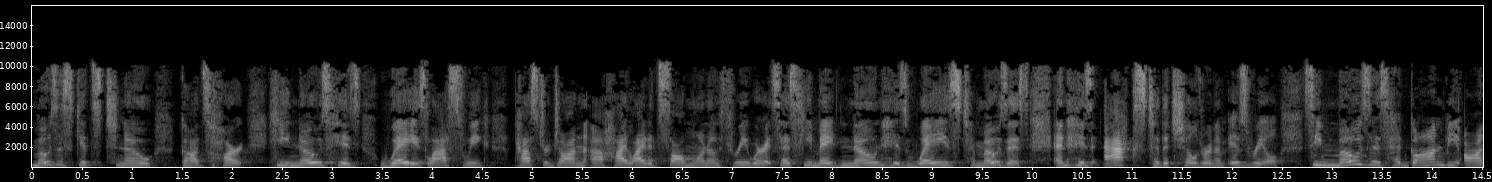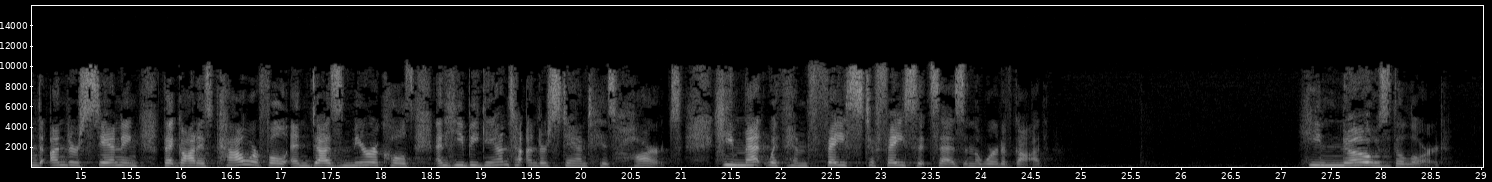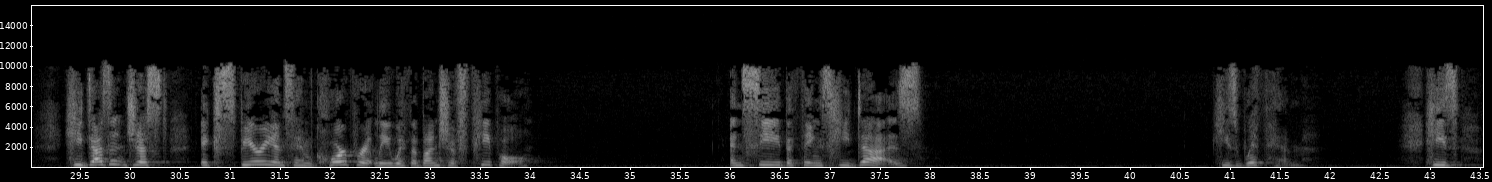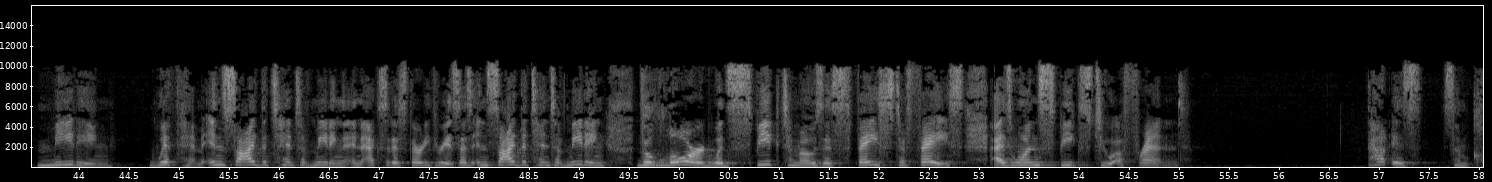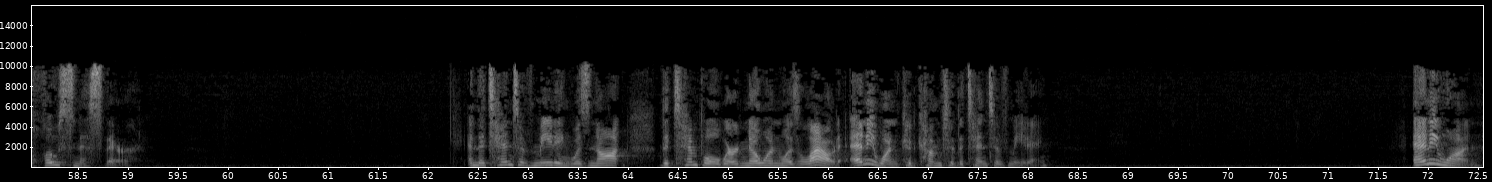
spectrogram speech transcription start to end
Moses gets to know God's heart. He knows his ways. Last week, Pastor John uh, highlighted Psalm 103, where it says, He made known his ways to Moses and his acts to the children of Israel. See, Moses had gone beyond understanding that God is powerful and does miracles, and he began to understand his heart. He met with him face to face, it says in the Word of God. He knows the Lord. He doesn't just experience him corporately with a bunch of people and see the things he does. He's with him. He's meeting with him. Inside the tent of meeting, in Exodus 33, it says, Inside the tent of meeting, the Lord would speak to Moses face to face as one speaks to a friend. That is some closeness there. And the tent of meeting was not the temple where no one was allowed. Anyone could come to the tent of meeting. Anyone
